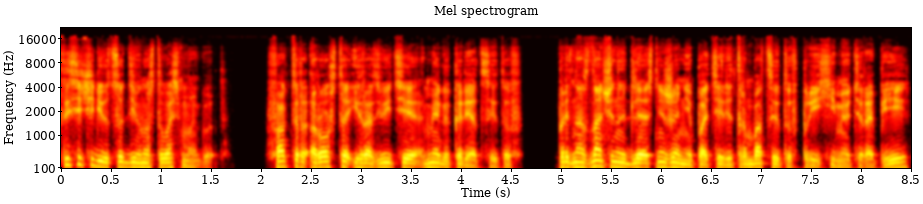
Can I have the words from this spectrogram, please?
1998 год. Фактор роста и развития мегакариоцитов, предназначенный для снижения потери тромбоцитов при химиотерапии,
